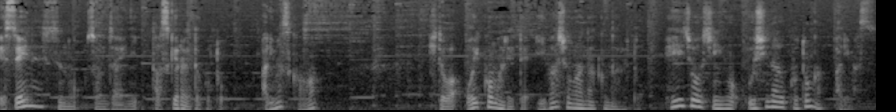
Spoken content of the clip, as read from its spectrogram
SNS の存在に助けられたことありますか？人は追い込まれて居場所がなくなると平常心を失うことがあります。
